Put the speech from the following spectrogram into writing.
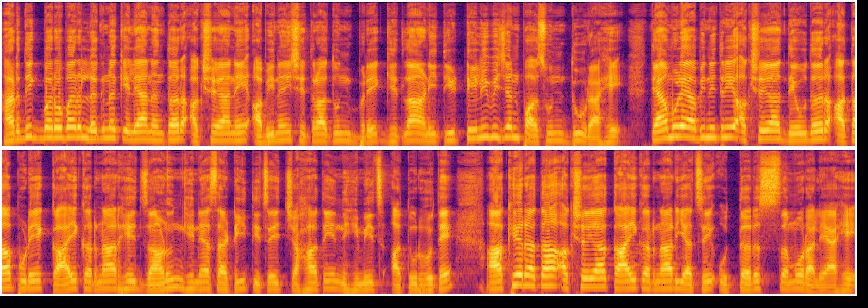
हार्दिक बरोबर लग्न केल्यानंतर अक्षयाने अभिनय क्षेत्रातून ब्रेक घेतला आणि ती टेलिव्हिजनपासून दूर आहे. त्यामुळे अभिनेत्री अक्षया देवदर आता पुढे काय करणार हे जाणून घेण्यासाठी तिचे चाहते नेहमीच आतुर होते. अखेर आता अक्षया काय करणार याचे उत्तर समोर आले आहे.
